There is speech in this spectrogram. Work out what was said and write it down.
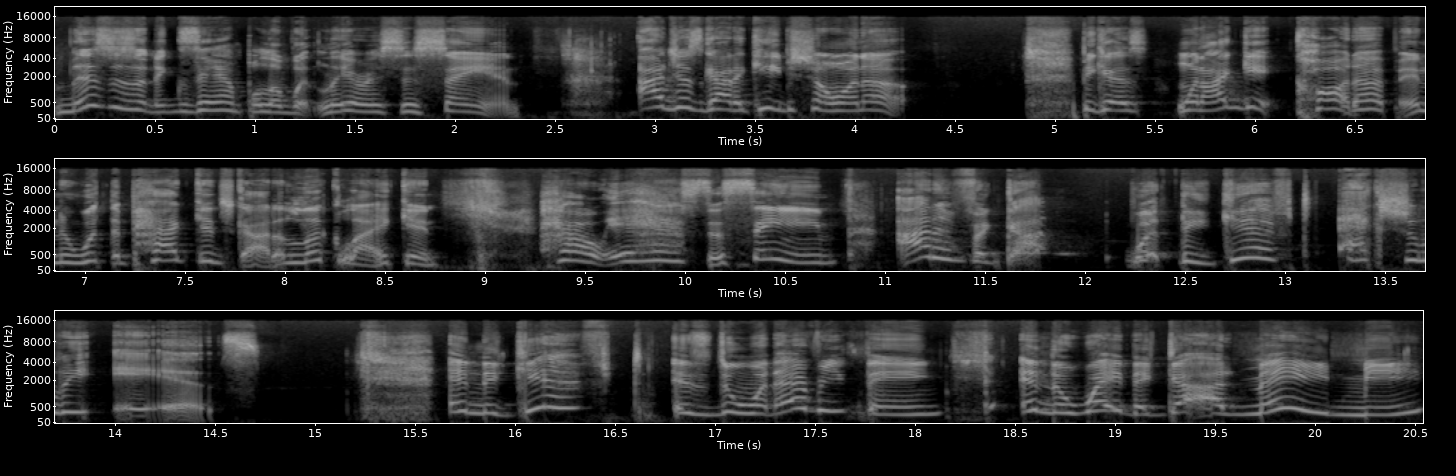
this is an example of what Lyris is saying. I just got to keep showing up. Because when I get caught up in what the package got to look like and how it has to seem, I done forgot what the gift actually is. And the gift is doing everything in the way that God made me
